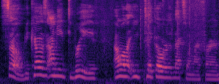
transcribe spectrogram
So, because I need to breathe, I'm gonna let you take over the next one, my friend.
